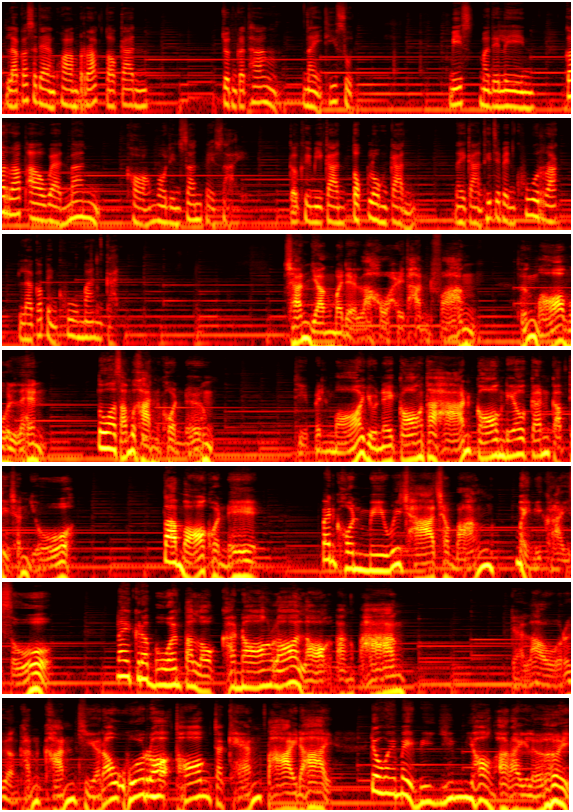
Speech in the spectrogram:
แล้วก็แสดงความรักต่อกัน จนกระทั่งในที่สุด มิสมาเดลีนก็รับเอาแหวนมั่นของโมลินสันไปใส่ ก็คือมีการตกลงกัน ในการที่จะเป็นคู่รักแล้วก็เป็นคู่มั่นกัน ฉันยังไม่ได้เล่าให้ท่านฟัง ถึงหมอมุลเล่น ตัวสำคัญคนหนึ่ง ที่เป็นหมออยู่ในกองทหารกองเดียวกันกับที่ฉันอยู่ตาหมอคนนี้ เป็นคนมีวิชาฉบังไม่มีใครสู้ในกระบวนตลกขนองล้อหลอกต่างๆ แกเล่าเรื่องขันขันที่เราหัวเราะท้องจะแข็งตายได้ โดยไม่มียิ้มย่องอะไรเลย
